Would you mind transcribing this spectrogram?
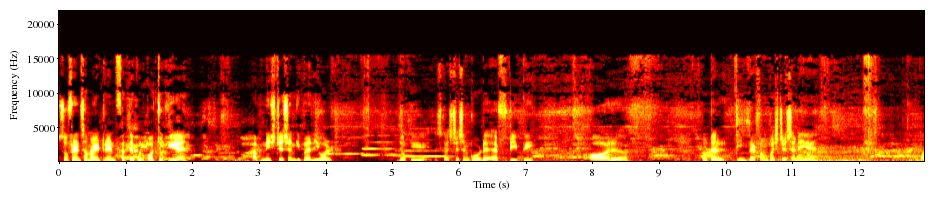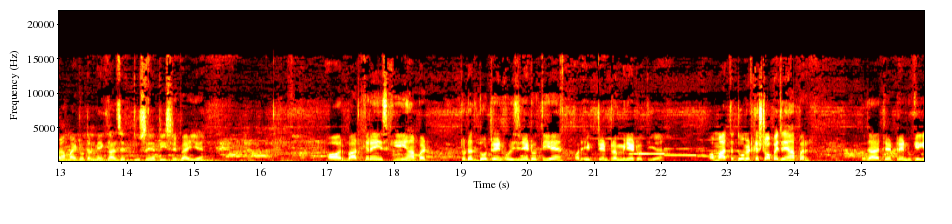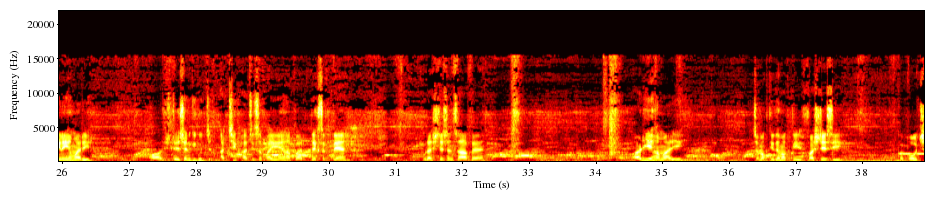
सो फ्रेंड्स हमारी ट्रेन फतेहपुर पहुँच चुकी है। अपनी स्टेशन की पहली हॉल्ट जो कि इसका स्टेशन कोड है एफ़ टी पी और टोटल तीन प्लेटफॉर्म का स्टेशन है ये। और हमारी टोटल मेरे ख्याल से दूसरे या तीसरे पे आई है। और बात करें इसकी, यहाँ पर टोटल दो ट्रेन ओरिजिनेट होती है और एक ट्रेन टर्मिनेट होती है। और मात्र दो मिनट का स्टॉपेज है यहाँ पर। तो ज़्यादा ट्रेन रुकेगी नहीं हमारी। और स्टेशन की कुछ अच्छी खासी सफ़ाई है यहाँ पर। देख सकते हैं। पूरा स्टेशन साफ़ है। और ये हमारी चमकती धमकती फ़र्स्ट एसी का कोच।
